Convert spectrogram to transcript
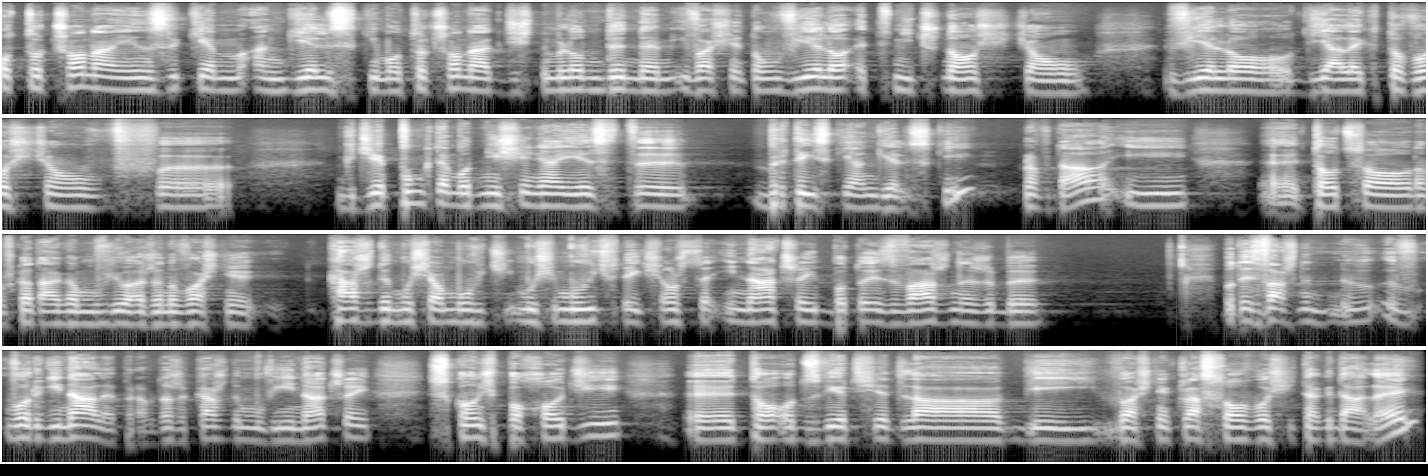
otoczona językiem angielskim, otoczona gdzieś tym Londynem i właśnie tą wieloetnicznością, wielodialektowością, w, e, gdzie punktem odniesienia jest e, brytyjski angielski, prawda? I e, to, co na przykład Aga mówiła, że no właśnie każdy musiał mówić, musi mówić w tej książce inaczej, bo to jest ważne, żeby bo to jest ważne w, oryginale, prawda, że każdy mówi inaczej, skądś pochodzi, to odzwierciedla jej właśnie klasowość i tak dalej.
